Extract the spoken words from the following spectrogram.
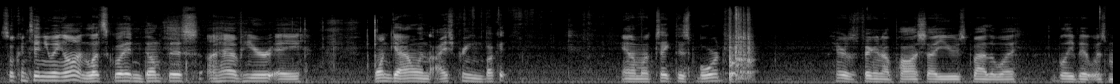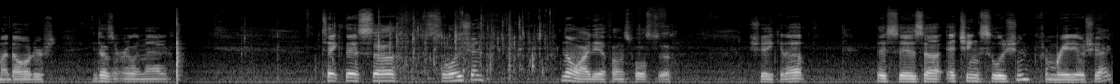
so continuing on, let's go ahead and dump this. I have here a one gallon ice cream bucket. And I'm going to take this board. Here's a fingernail polish I used, by the way. I believe it was my daughter's. It doesn't really matter. Take this uh, solution. No idea if I'm supposed to shake it up. This is uh, etching solution from Radio Shack.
